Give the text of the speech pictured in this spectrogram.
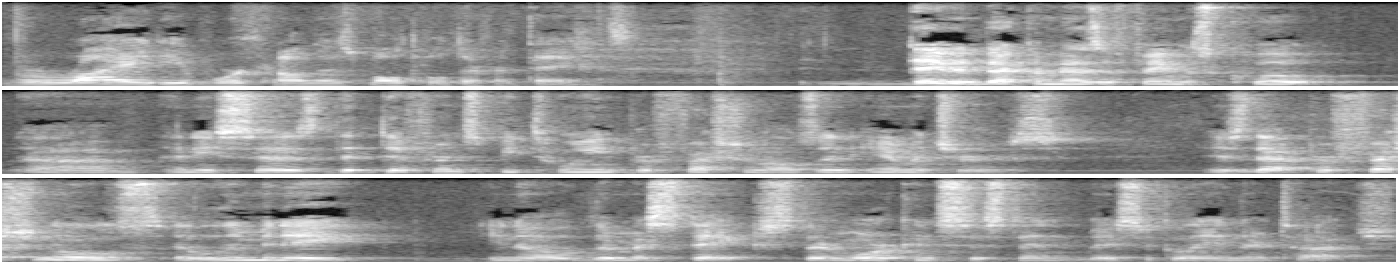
variety of working on those multiple different things. David Beckham has a famous quote, um, and he says, The difference between professionals and amateurs is that professionals eliminate you know their mistakes. They're more consistent basically in their touch.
